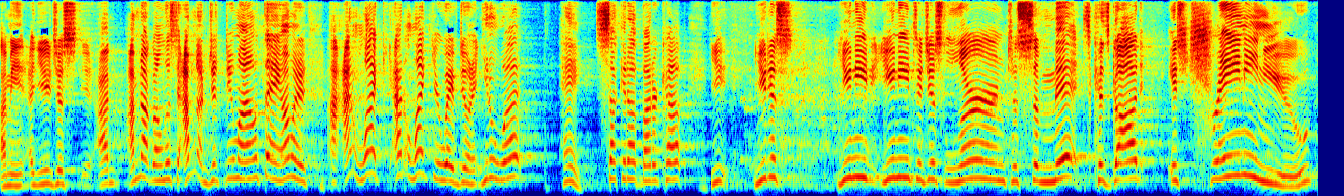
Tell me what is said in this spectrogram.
I mean, you just, I'm, I'm not going to listen. I'm going to just do my own thing. I'm going to, I don't like, I don't like your way of doing it. You know what? Hey, suck it up, buttercup. You, you just, you need, you need to just learn to submit because God is training you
